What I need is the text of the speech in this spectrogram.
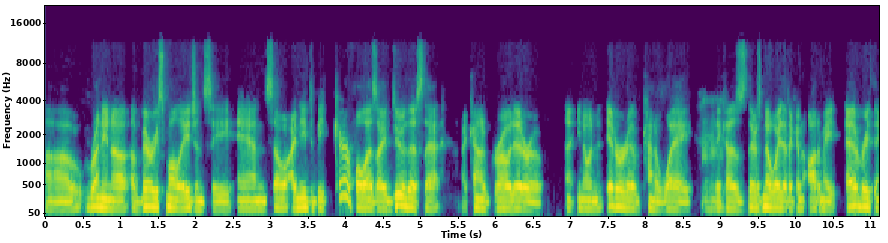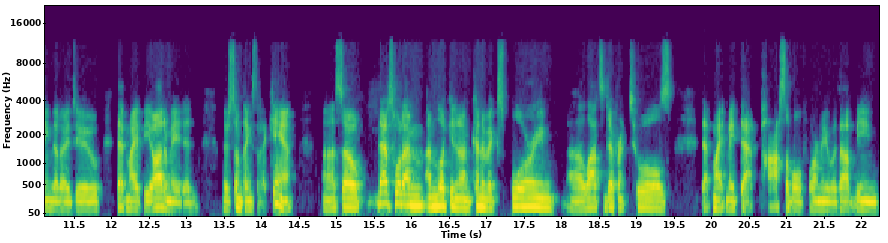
Uh, running a, a very small agency, and so I need to be careful as I do this that I kind of grow it iterative, uh, you know, in an iterative kind of way mm-hmm. because there's no way that I can automate everything that I do that might be automated. There's some things that I can't. Uh, so that's what I'm I'm looking at. I'm kind of exploring uh, lots of different tools that might make that possible for me without being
